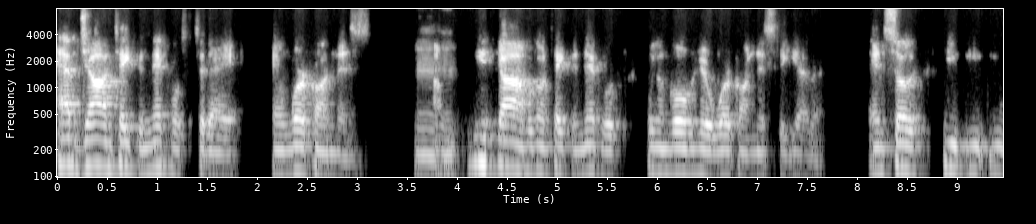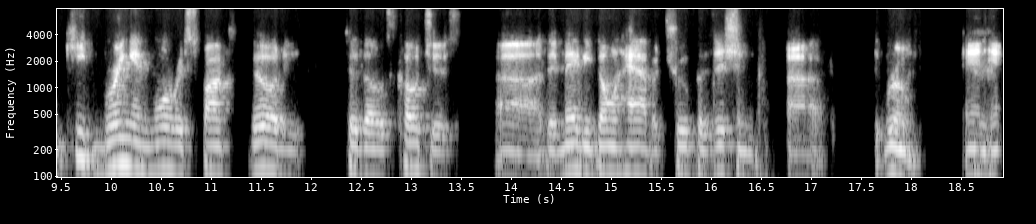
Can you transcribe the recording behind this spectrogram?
have John take the nickels today and work on this. Mm-hmm. Um, me and John, we're going to take the nickels. We're going to go over here work on this together. And so you, you, you keep bringing more responsibility to those coaches uh, that maybe don't have a true position uh, room and, mm-hmm. and,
